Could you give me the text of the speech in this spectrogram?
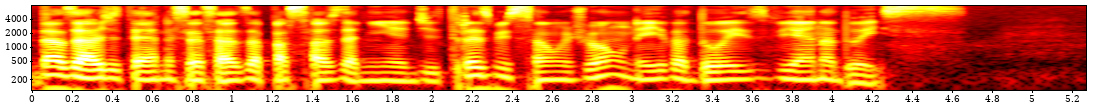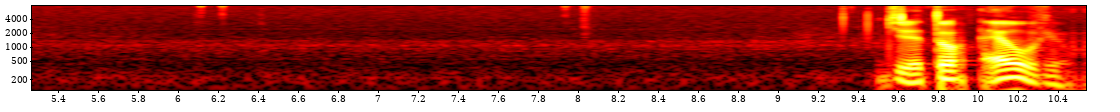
das áreas de terra necessárias à passagem da linha de transmissão João Neiva 2, Viana 2. Diretor Elvio.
